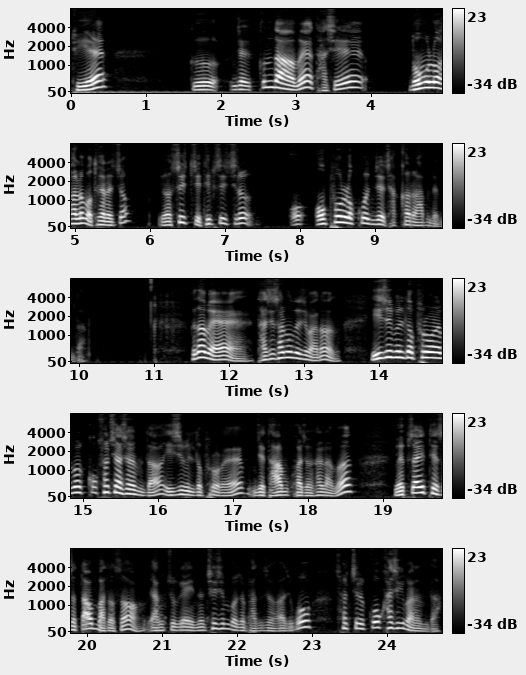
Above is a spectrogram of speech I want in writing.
뒤에 그 이제 끈 다음에 다시 노멀로 가려면 어떻게 하랬죠? 이 스위치 딥 스위치를 오, 오프를 놓고 이제 작화를 하면 됩니다. 그 다음에 다시 설명드리지만은 이지빌더 프로그램을 꼭 설치하셔야 합니다. 이지빌더 프로그램 이제 다음 과정 하려면 웹사이트에서 다운받아서 양쪽에 있는 최신 버전 받으셔가지고 설치를 꼭 하시기 바랍니다.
